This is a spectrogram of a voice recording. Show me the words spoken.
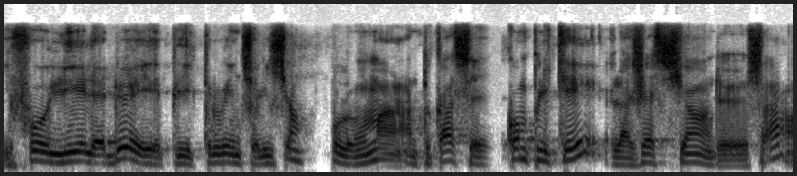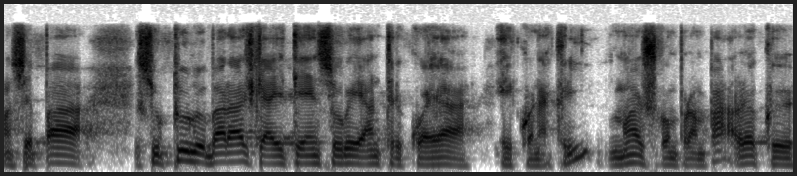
Il faut lier les deux et puis trouver une solution. Pour le moment, en tout cas, c'est compliqué la gestion de ça. On ne sait pas, surtout le barrage qui a été instauré entre Koya et Conakry. Moi, je comprends pas, alors que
